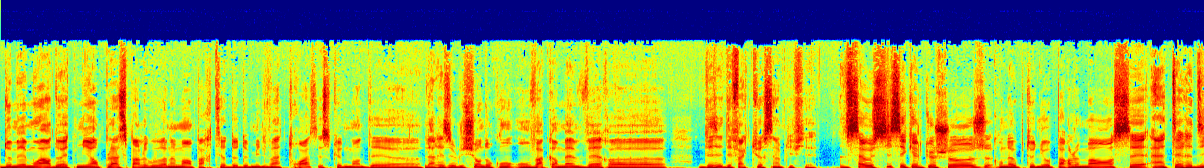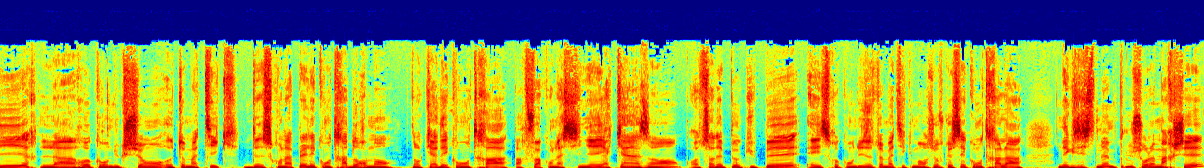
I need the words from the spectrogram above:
de mémoire doit être mis en place par le gouvernement à partir de 2023, c'est ce que demandait euh, la résolution. Donc on, va quand même vers euh, des factures simplifiées. Ça aussi, c'est quelque chose qu'on a obtenu au Parlement, c'est interdire la reconduction automatique de ce qu'on appelle les contrats dormants. Donc il y a des contrats parfois qu'on a signés il y a 15 ans, on s'en est peu occupé et ils se reconduisent automatiquement. Sauf que ces contrats-là n'existent même plus sur le marché,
